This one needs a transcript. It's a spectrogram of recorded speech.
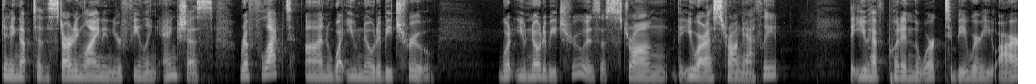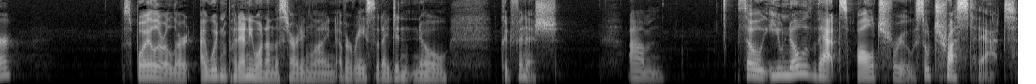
getting up to the starting line and you're feeling anxious, reflect on what you know to be true. What you know to be true is a strong, that you are a strong athlete, that you have put in the work to be where you are, spoiler alert, I wouldn't put anyone on the starting line of a race that I didn't know could finish. Um, so you know that's all true. So trust that.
